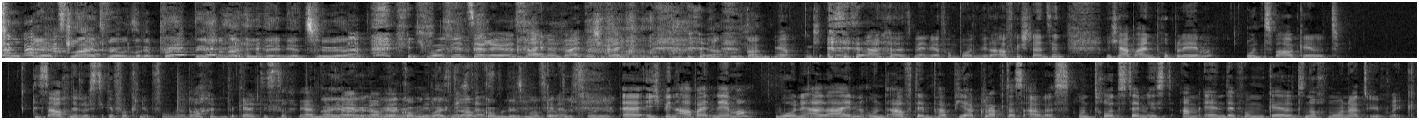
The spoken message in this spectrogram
Tut mir jetzt leid für unsere Practitioner, die den jetzt hören. Ich wollte jetzt seriös sein und weitersprechen. Ja, und dann? Ja, ich, als wenn wir vom Boden wieder aufgestanden sind. Ich habe ein Problem und zwar Geld. Ist auch eine lustige Verknüpfung, oder? Geld ist doch kein Problem. Naja, wir kommen gleich drauf. Komm, lies mal fertig Genau. vorher. Äh, ich bin Arbeitnehmer, wohne allein und auf dem Papier klappt das alles. Und trotzdem ist am Ende vom Geld noch Monat übrig.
